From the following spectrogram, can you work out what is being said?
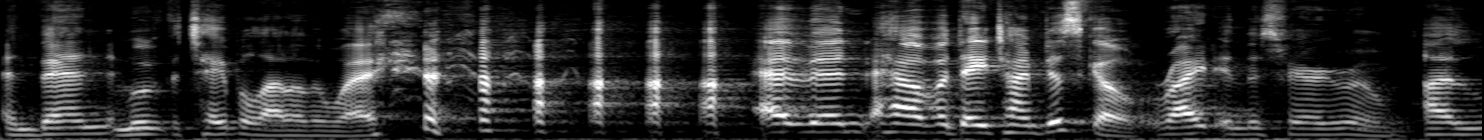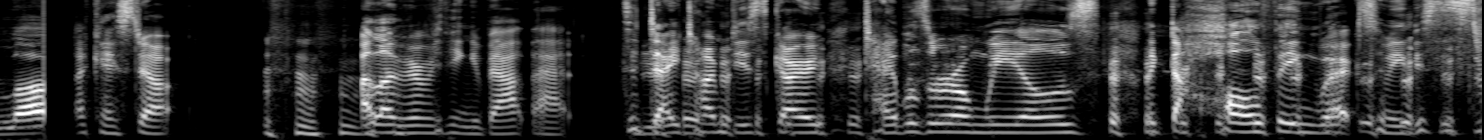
and then move the table out of the way. and then have a daytime disco right in this very room. I love Okay, stop. I love everything about that. It's a daytime disco. Tables are on wheels. Like the whole thing works for me. This is.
